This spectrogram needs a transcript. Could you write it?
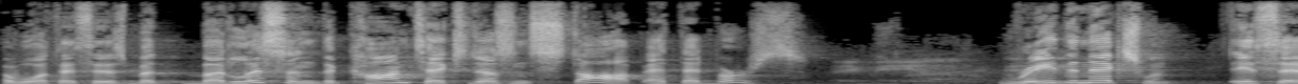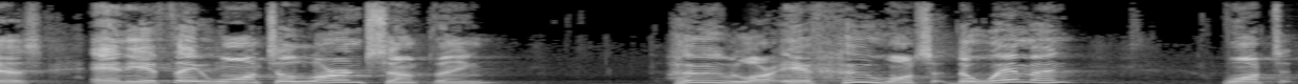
of what this is. But, but listen, the context doesn't stop at that verse. Amen. Read the next one. It says, and if they want to learn something, who learn? If who wants it? The women want to,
